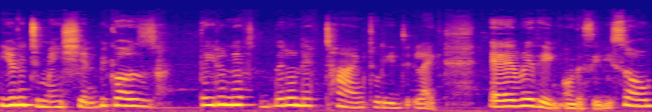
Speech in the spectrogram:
You need to mention because they don't have they don't have time to read like everything on the cv so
